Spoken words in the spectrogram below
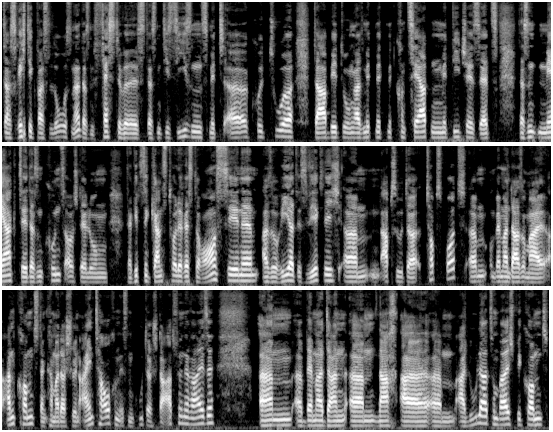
da ist richtig was los. Ne? Das sind Festivals, das sind die Seasons mit äh, Kulturdarbietungen, also mit, mit, mit Konzerten, mit DJ-Sets, da sind Märkte, da sind Kunstausstellungen, da gibt's eine ganz tolle Restaurantszene. Also Riyadh ist wirklich ähm, ein absoluter Topspot. Ähm, und wenn man da so mal ankommt, dann kann man da schön eintauchen, ist ein guter Start für eine Reise. Ähm, äh, wenn man dann ähm, nach äh, ähm, Alula zum Beispiel kommt,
